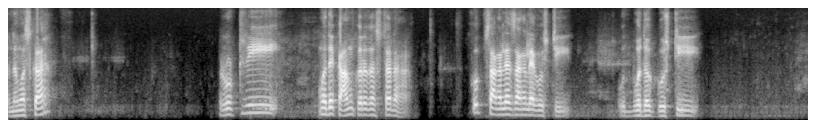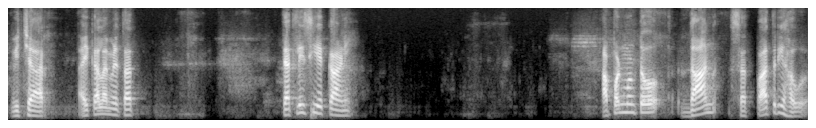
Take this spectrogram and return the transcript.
नमस्कार. रोटरी मध्ये काम करत असताना खूप चांगल्या चांगल्या गोष्टी उद्बोधक गोष्टी विचार ऐकायला मिळतात. त्यातलीच ही एक कहाणी. आपण म्हणतो दान सत्पात्री हवं.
